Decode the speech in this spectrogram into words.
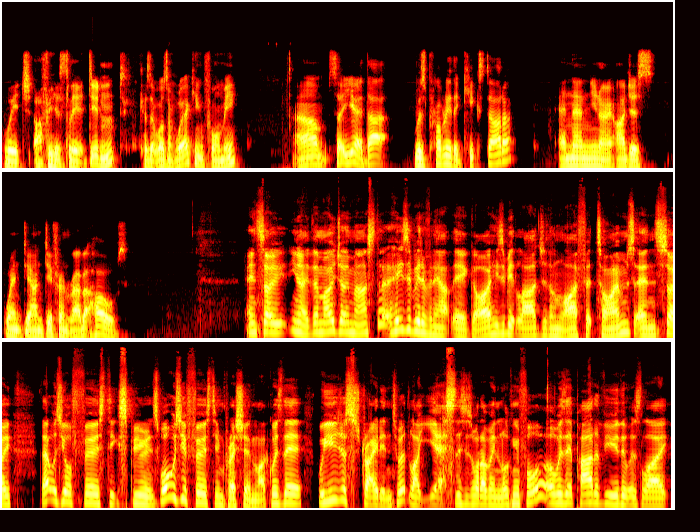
which obviously it didn't because it wasn't working for me. Um, so yeah, that was probably the Kickstarter, and then you know I just went down different rabbit holes. And so, you know, the Mojo Master, he's a bit of an out there guy. He's a bit larger than life at times. And so that was your first experience. What was your first impression? Like, was there, were you just straight into it? Like, yes, this is what I've been looking for? Or was there part of you that was like,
